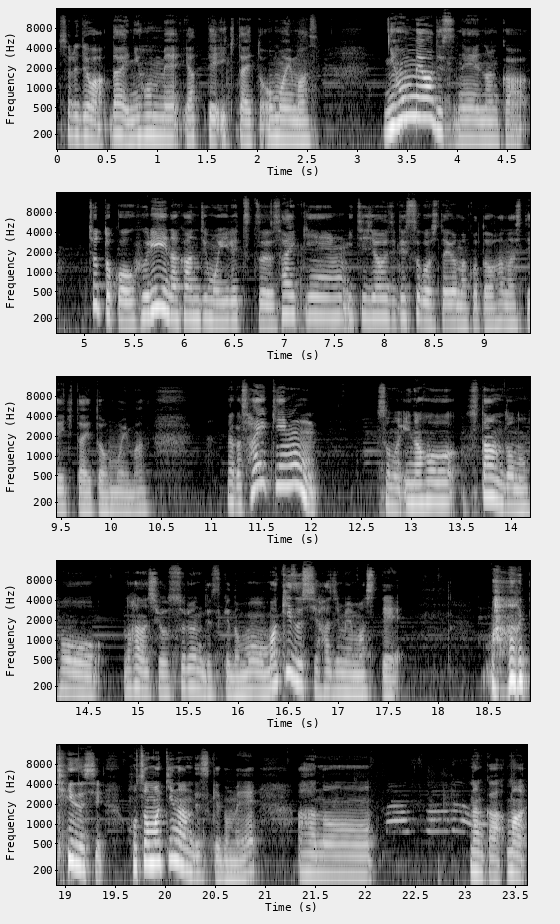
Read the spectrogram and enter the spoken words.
それでは第2本目やっていきたいと思います。2本目はですね、なんか、ちょっとこうフリーな感じも入れつつ、最近一乗寺で過ごしたようなことを話していきたいと思います。なんか最近、その稲穂スタンドの方の話をするんですけども、巻き寿司始めまして、巻き寿司、細巻きなんですけどね、あのー、なんか、まあ、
